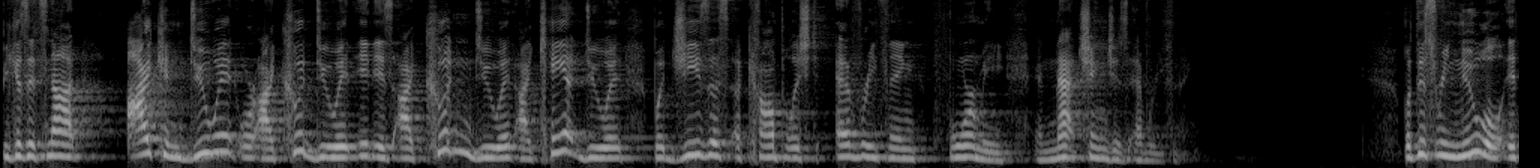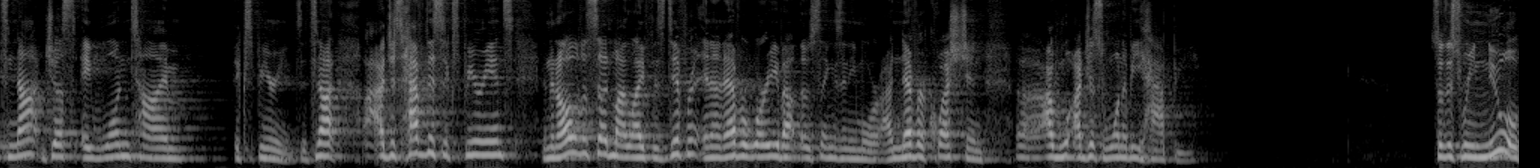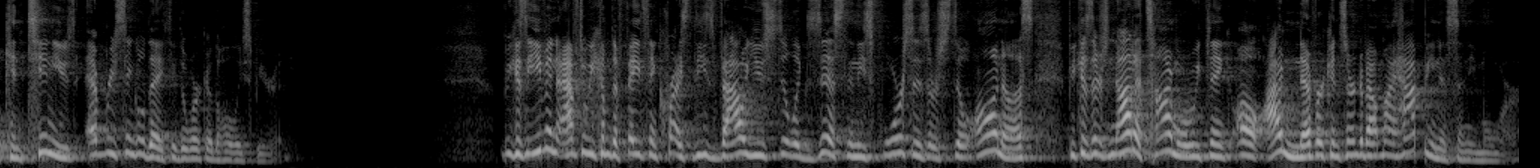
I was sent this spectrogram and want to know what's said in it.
because it's not, I can do it or I could do it. It is, I couldn't do it, I can't do it, but Jesus accomplished everything for me, and that changes everything. But this renewal, it's not just a one time experience. It's not, I just have this experience, and then all of a sudden my life is different, and I never worry about those things anymore. I never question, uh, I, w- I just want to be happy. So this renewal continues every single day through the work of the Holy Spirit. Because even after we come to faith in Christ, these values still exist and these forces are still on us because there's not a time where we think, oh, I'm never concerned about my happiness anymore.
